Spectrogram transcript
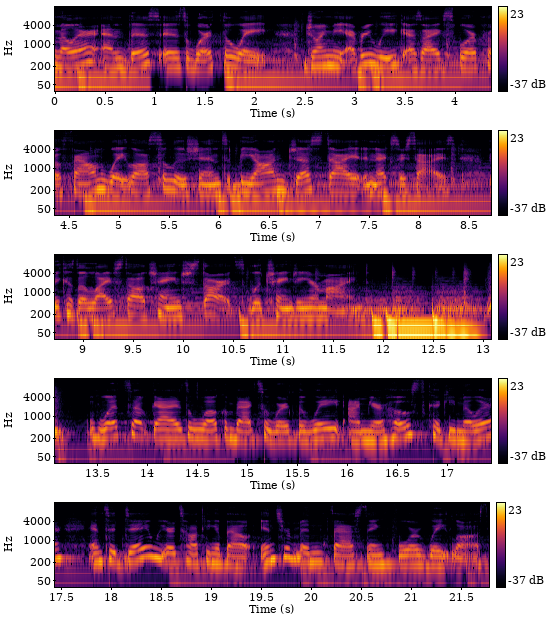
Miller, and this is Worth the Wait. Join me every week as I explore profound weight loss solutions beyond just diet and exercise, because a lifestyle change starts with changing your mind. What's up, guys? Welcome back to Worth the Wait. I'm your host, Cookie Miller, and today we are talking about intermittent fasting for weight loss.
